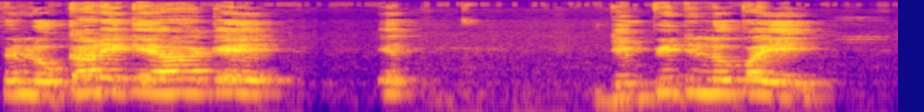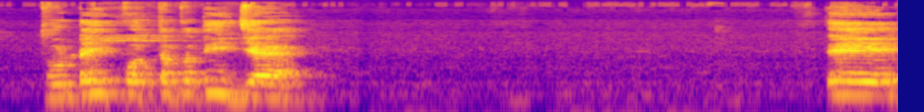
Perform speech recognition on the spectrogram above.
ਫਿਰ ਲੋਕਾਂ ਨੇ ਕਿਹਾ ਕਿ ਇਹ ਡਿੰਪੀ ਢਿੱਲੋ ਭਾਈ ਤੁਹਾਡਾ ਹੀ ਪੁੱਤ ਭਤੀਜਾ ਤੇ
